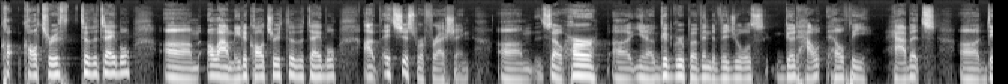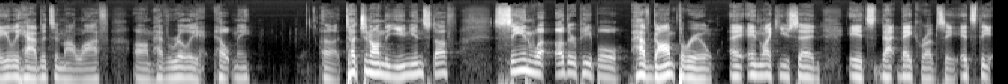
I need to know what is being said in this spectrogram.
call, call truth to the table um, allow me to call truth to the table. Uh, it's just refreshing. Um, so her, uh, you know, good group of individuals, good health, healthy habits, uh, daily habits in my life um, have really helped me. Uh, touching on the union stuff, seeing what other people have gone through and like you said it's that bankruptcy it's the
